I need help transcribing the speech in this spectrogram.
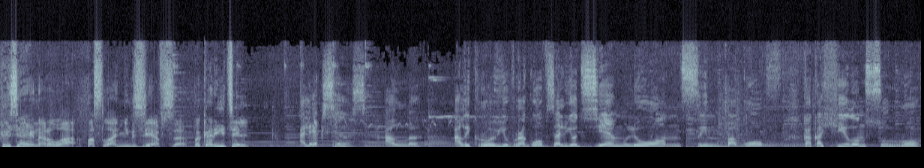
хозяин Орла, посланник Зевса, покоритель... Алексиос, Алла, алой кровью врагов зальет землю он, сын богов. Как Ахилл он суров,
